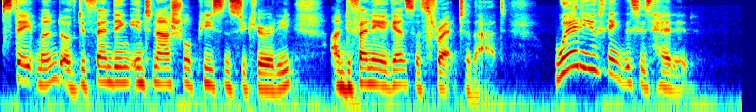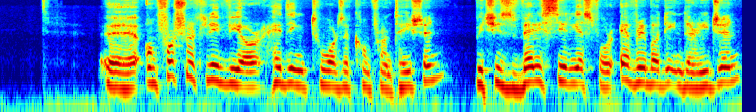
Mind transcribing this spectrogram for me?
statement of defending international peace and security and defending against a threat to that. Where do you think this is headed? Uh, unfortunately, we are heading towards a confrontation, which is very serious for everybody in the region.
